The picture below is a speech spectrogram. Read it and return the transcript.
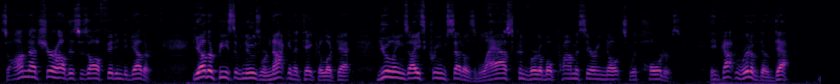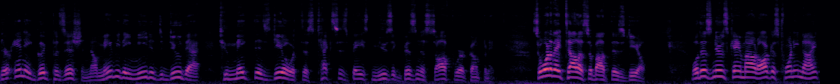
So I'm not sure how this is all fitting together. The other piece of news we're not going to take a look at Yuengling's Ice Cream settles last convertible promissory notes with holders. They've gotten rid of their debt they're in a good position. Now, maybe they needed to do that to make this deal with this Texas based music business software company. So, what do they tell us about this deal? Well, this news came out August 29th.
